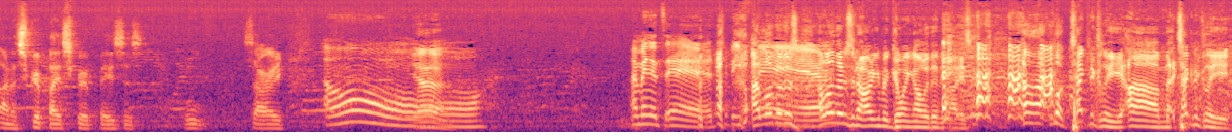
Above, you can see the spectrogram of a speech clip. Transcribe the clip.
on a script by script basis? Ooh, sorry. Oh. Yeah. I mean, it's aired. To be fair. I love that there's I love there's an argument going on within the audience. uh, look, technically, um, technically.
